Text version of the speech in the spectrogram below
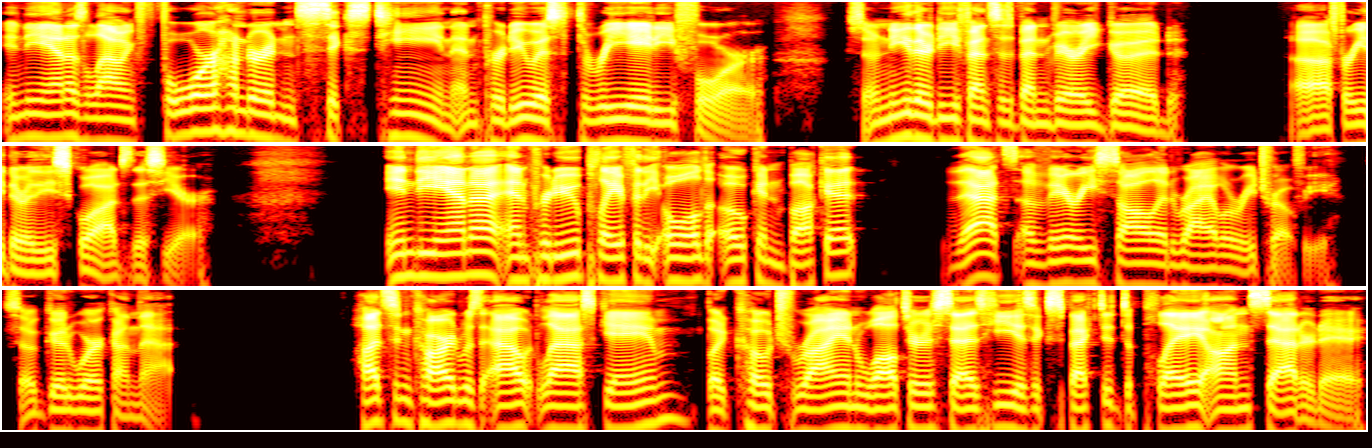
Indiana's allowing 416 and Purdue is 384. So neither defense has been very good uh, for either of these squads this year. Indiana and Purdue play for the old Oaken Bucket. That's a very solid rivalry trophy. So good work on that. Hudson Card was out last game, but coach Ryan Walters says he is expected to play on Saturday.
